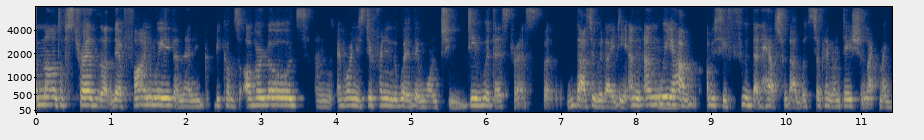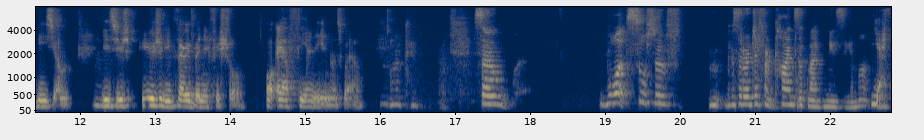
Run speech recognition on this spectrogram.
amount of stress that they're fine with, and then it becomes overloads, and everyone is different in the way they want to deal with their stress. But that's a good idea. And and we have obviously food that helps with that, but supplementation like magnesium Mm. is us- usually very beneficial, or L-theanine as well. Okay. So, what sort of because there are different kinds of magnesium, aren't there? Yes.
